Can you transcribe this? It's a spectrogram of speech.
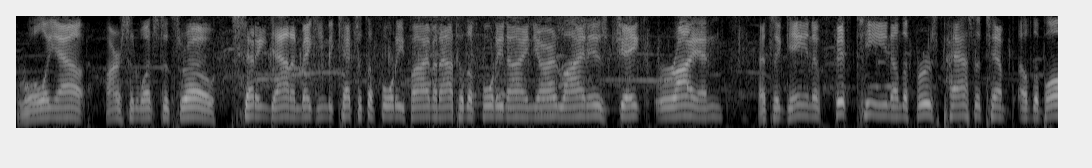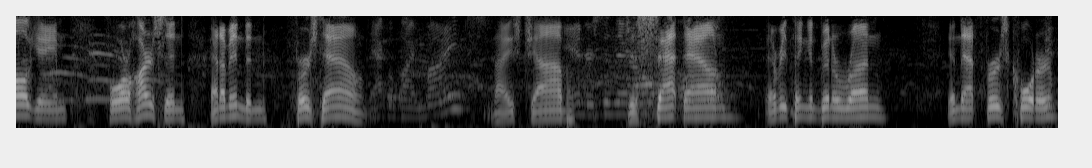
Rolling out. Harson wants to throw. Setting down and making the catch at the 45 and out to the 49 yard line is Jake Ryan. That's a gain of 15 on the first pass attempt of the ball game for Harson and a Minden first down. Nice job. Just sat down. Everything had been a run in that first quarter.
